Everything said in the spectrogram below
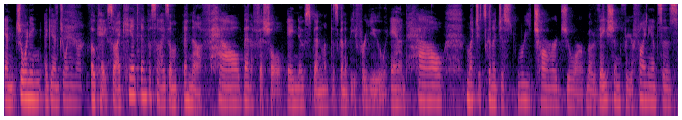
and joining again joining our group. okay so i can't emphasize enough how beneficial a no spend month is going to be for you and how much it's going to just recharge your motivation for your finances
